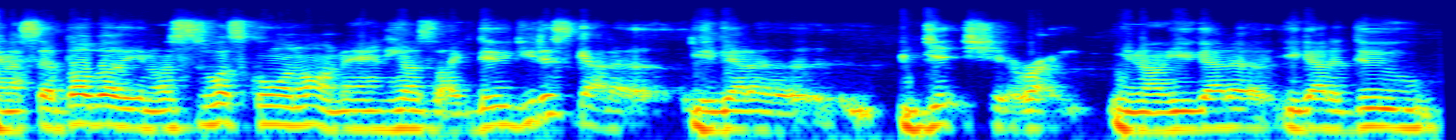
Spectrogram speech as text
and I said, Bubba, you know, this is what's going on, man. He was like, dude, you just gotta, you gotta get shit right. You know, you gotta, you gotta do,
